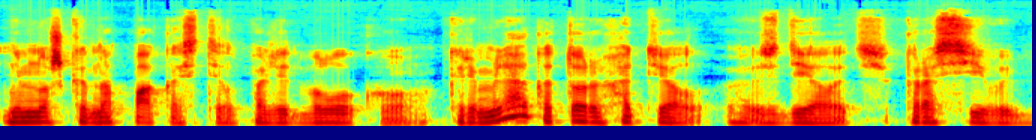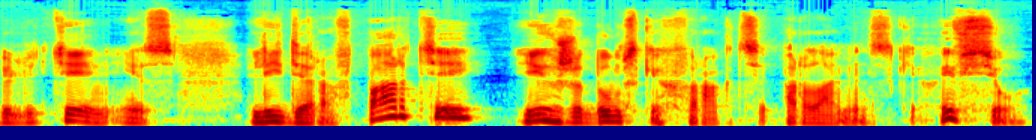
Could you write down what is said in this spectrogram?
немножко напакостил политблоку Кремля, который хотел сделать красивый бюллетень из лидеров партий, их же думских фракций парламентских, и все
